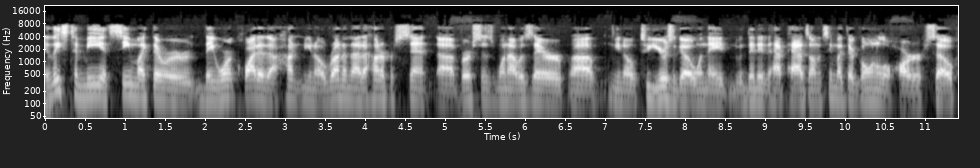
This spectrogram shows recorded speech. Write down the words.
at least to me, it seemed like they were they weren't quite at a hundred, you know, running at a hundred percent uh, versus when I was there, uh, you know, two years ago when they they didn't have pads on. It seemed like they're going a little harder. So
